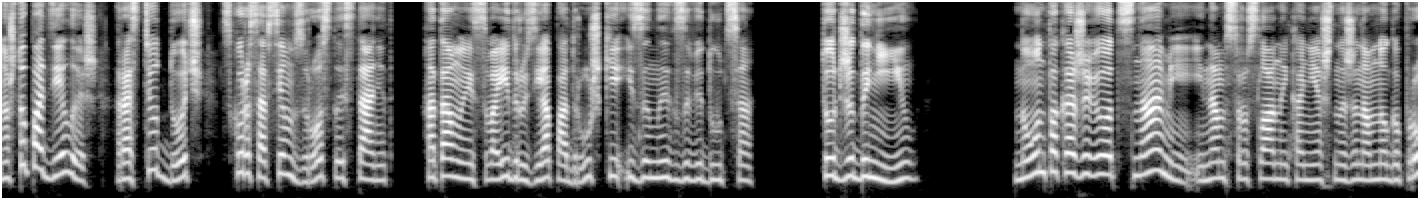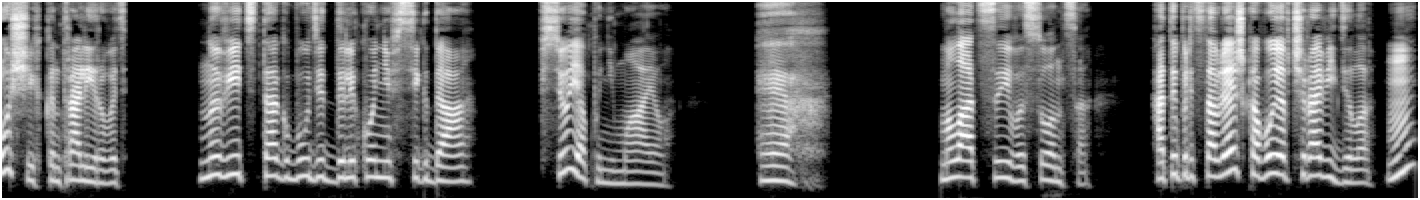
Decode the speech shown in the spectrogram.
Но что поделаешь, растет дочь, скоро совсем взрослой станет, а там и свои друзья-подружки из иных заведутся тот же Даниил. Но он пока живет с нами, и нам с Русланой, конечно же, намного проще их контролировать. Но ведь так будет далеко не всегда. Все я понимаю. Эх. Молодцы вы, солнце. А ты представляешь, кого я вчера видела, м?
